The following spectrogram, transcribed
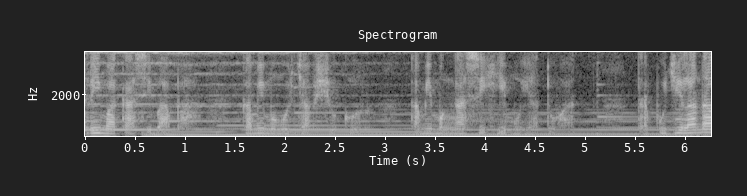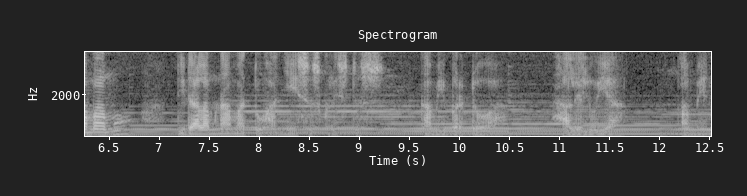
Terima kasih Bapak. Kami mengucap syukur, kami mengasihimu ya Tuhan. Terpujilah namamu, di dalam nama Tuhan Yesus Kristus kami berdoa. Haleluya. Amin.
